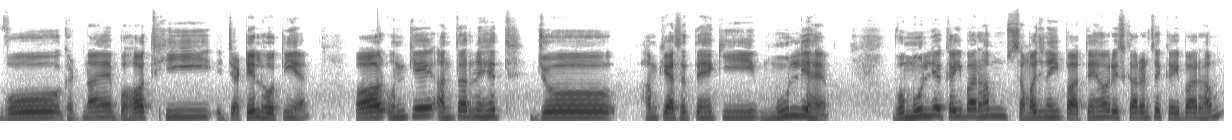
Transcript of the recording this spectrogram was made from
वो घटनाएँ बहुत ही जटिल होती हैं और उनके अंतर्निहित जो हम कह सकते हैं कि मूल्य हैं, वो मूल्य कई बार हम समझ नहीं पाते हैं और इस कारण से कई बार हम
